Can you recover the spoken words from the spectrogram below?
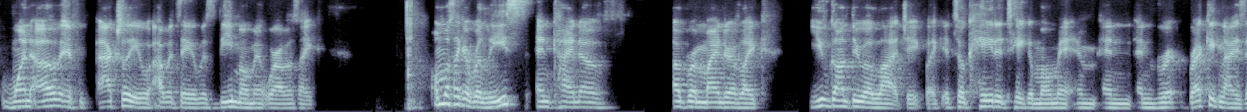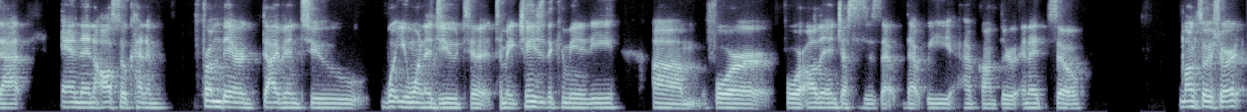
one of if actually I would say it was the moment where I was like almost like a release and kind of a reminder of like you've gone through a lot jake like it's okay to take a moment and and and re- recognize that and then also kind of from there dive into what you want to do to to make change in the community um, for for all the injustices that that we have gone through. And it so long story short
